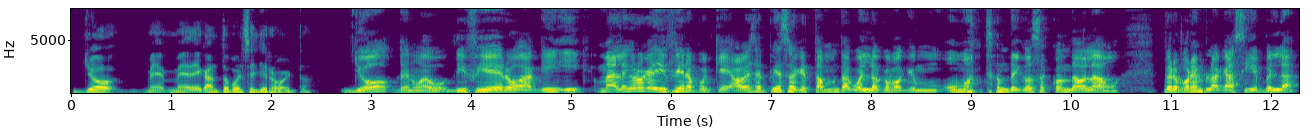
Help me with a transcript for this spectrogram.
yo me, decanto por Sergi Roberto. Yo, de nuevo, difiero aquí y me alegro que difiera porque a veces pienso que estamos de acuerdo como que un montón de cosas cuando hablamos. Pero, por ejemplo, acá sí es verdad.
